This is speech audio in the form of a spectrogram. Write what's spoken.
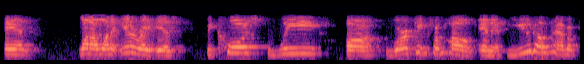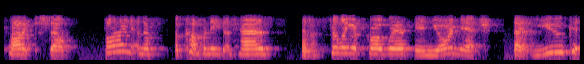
And what I want to iterate is because we are working from home, and if you don't have a product to sell, find an, a company that has an affiliate program in your niche that you could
